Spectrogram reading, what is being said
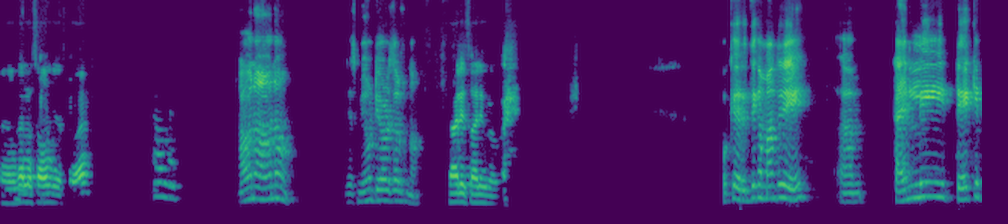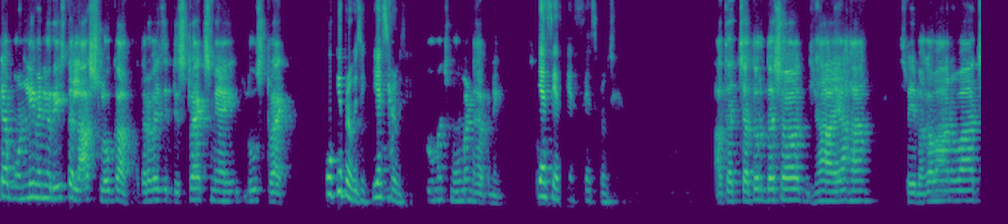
ఆ, ఇంకా నువ్వు సౌండ్ చేస్తావా అవునా అవును అవును Just mute yourself now. Sorry, sorry, bro. Okay, Ritika Mantri, um, kindly take it up only when you reach the last shloka. Otherwise, it distracts me. I lose track. Okay, Prabhuji. Yes, Prabhuji. Too much movement happening. So, Yes, yes, yes, yes, Prabhuji. अथ चतुर्दशोऽध्यायः श्रीभगवानुवाच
